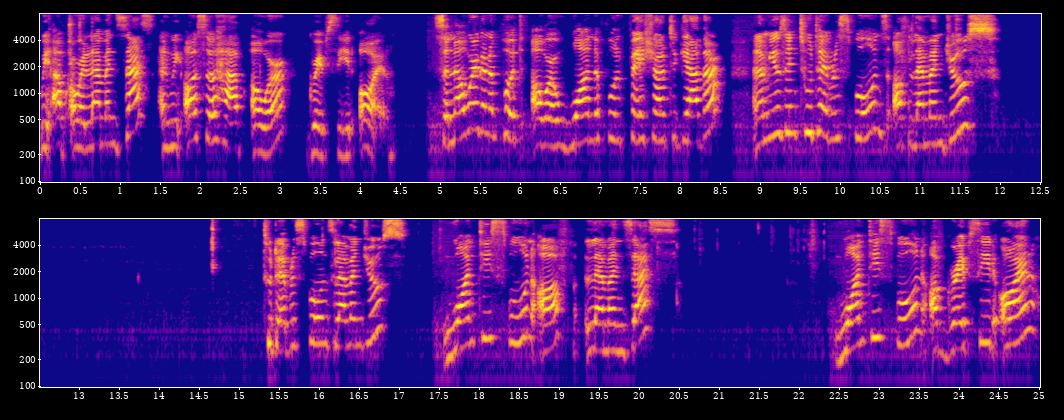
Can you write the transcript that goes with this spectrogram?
we have our lemon zest, and we also have our grapeseed oil. So now we're to put our wonderful facial together. And I'm using two tablespoons of lemon juice. Two tablespoons lemon juice. One teaspoon of lemon zest. One teaspoon of grapeseed oil.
